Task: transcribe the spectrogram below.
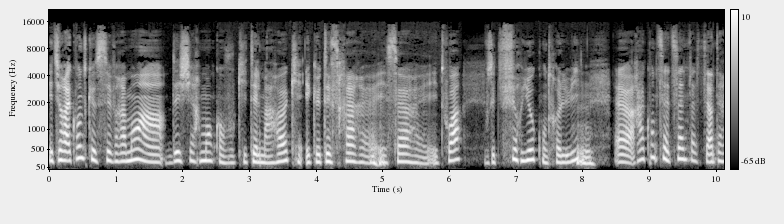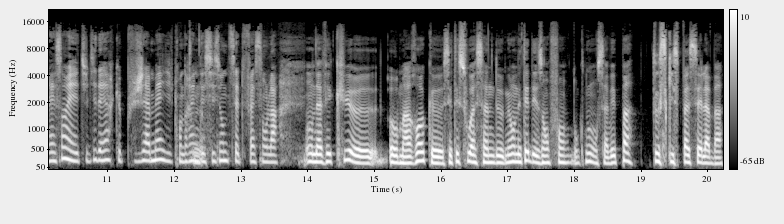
Et tu racontes que c'est vraiment un déchirement quand vous quittez le Maroc et que tes frères euh, mhm. et sœurs et toi, vous êtes furieux contre lui. Mhm. Euh, raconte cette scène, c'est intéressant et tu dis d'ailleurs que plus jamais il prendra une décision de cette façon-là. On a vécu euh, au Maroc, c'était sous Hassan II, mais on était des enfants, donc nous on savait pas tout ce qui se passait là-bas.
